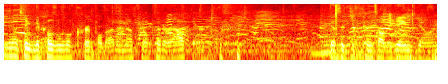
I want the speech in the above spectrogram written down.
I think Nicole's a little crippled. I don't know if he'll put her out there. I Guess it just depends how the game's going.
